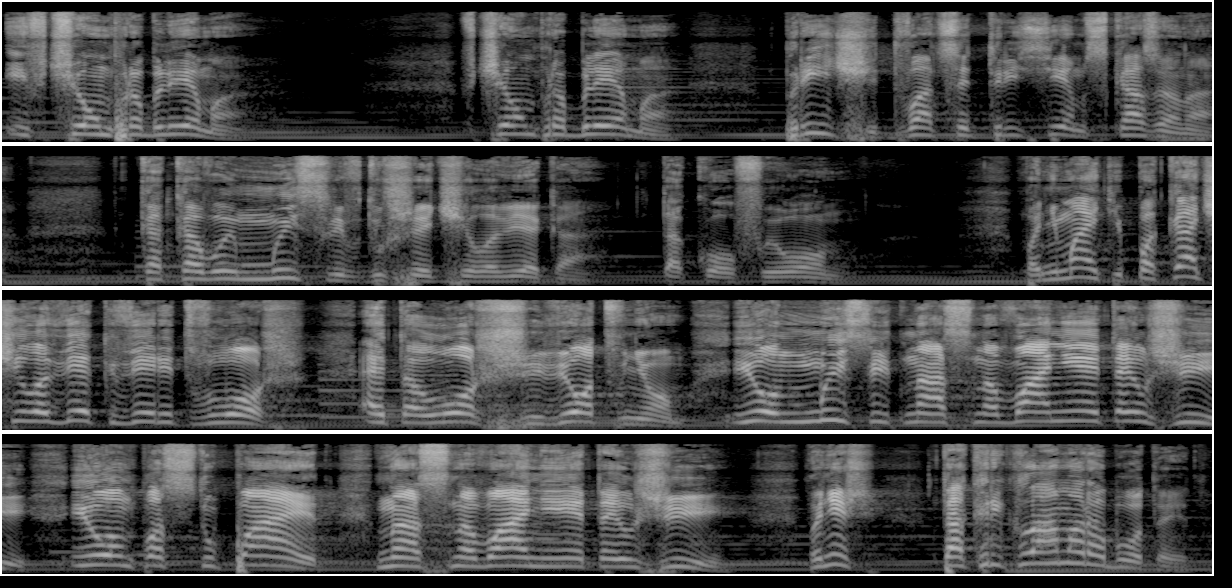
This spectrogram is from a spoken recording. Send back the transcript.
И в чем проблема? В чем проблема? Притчи 23.7 сказано, каковы мысли в душе человека, таков и он. Понимаете, пока человек верит в ложь, эта ложь живет в нем, и он мыслит на основании этой лжи, и он поступает на основании этой лжи. Понимаешь, так реклама работает –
